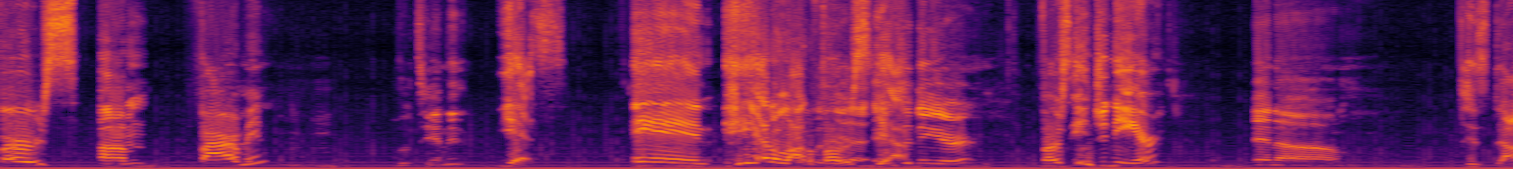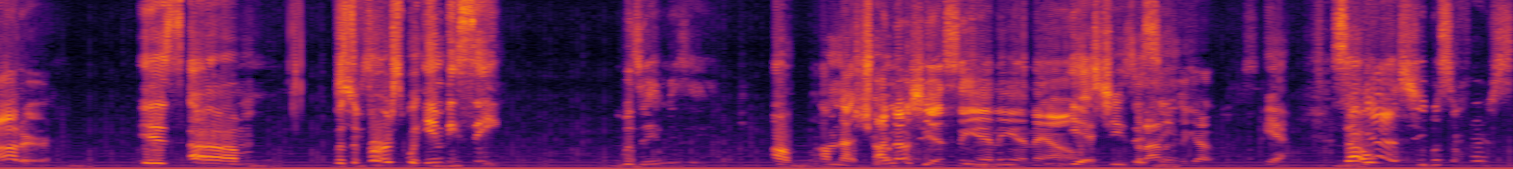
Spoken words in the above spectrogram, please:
first um, fireman. Mhm. Lieutenant. Yes, and he had a lot of firsts. Yeah, Engineer. first engineer And um, his daughter is um was the first with NBC. was it NBC. Um, I'm not sure. I know she at CNN now. Yes, she's But a I don't senior. think I So yeah, she was the first.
